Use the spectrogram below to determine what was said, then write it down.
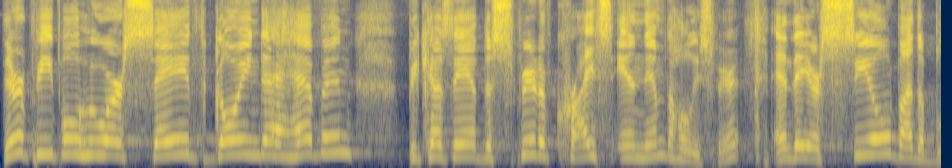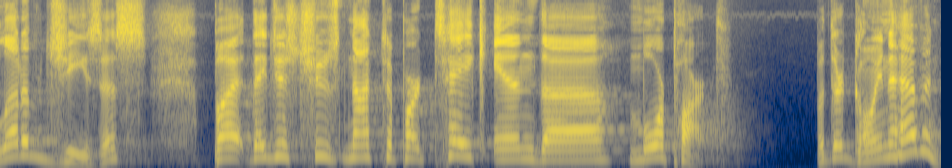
There are people who are saved going to heaven because they have the Spirit of Christ in them, the Holy Spirit, and they are sealed by the blood of Jesus, but they just choose not to partake in the more part. But they're going to heaven.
